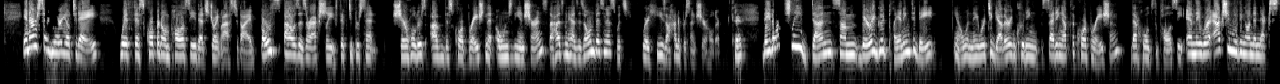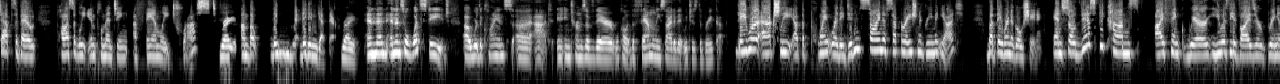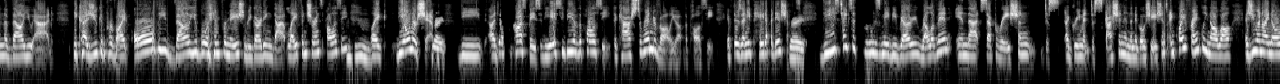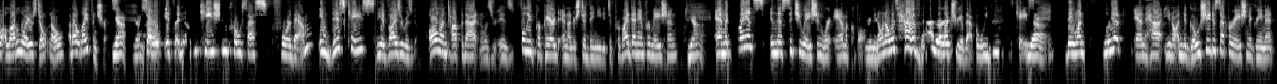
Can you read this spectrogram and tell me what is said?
In our scenario today, with this corporate owned policy that's joint last to die, both spouses are actually 50% shareholders of this corporation that owns the insurance. The husband has his own business, which where he's a 100% shareholder. Okay. They've actually done some very good planning to date, you know, when they were together, including setting up the corporation that holds the policy. And they were actually moving on to next steps about possibly implementing a family trust. Right. Um, but they they didn't get there. Right. And then and then so what stage uh, were the clients uh, at in, in terms of their we'll call it the family side of it, which is the breakup? They were actually at the point where they didn't sign a separation agreement yet, but they were negotiating. And so this becomes I think where you as the advisor bring in the value add because you can provide all the valuable information regarding that life insurance policy, mm-hmm. like the ownership, right the adjusted cost base of the ACB of the policy, the cash surrender value of the policy, if there's any paid up additions. Right. These types of things may be very relevant in that separation dis- agreement discussion in the negotiations. And quite frankly, Nawel, as you and I know, a lot of lawyers don't know about life insurance. Yeah, yeah. So it's an education process for them. In this case, the advisor was all on top of that and was is fully prepared and understood they needed to provide that information. Yeah. And the clients in this situation were amicable. Right. We don't always have that, right. the luxury of that, but we do in this case. Yeah. They want to split and have, you know, negotiate a separation agreement.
